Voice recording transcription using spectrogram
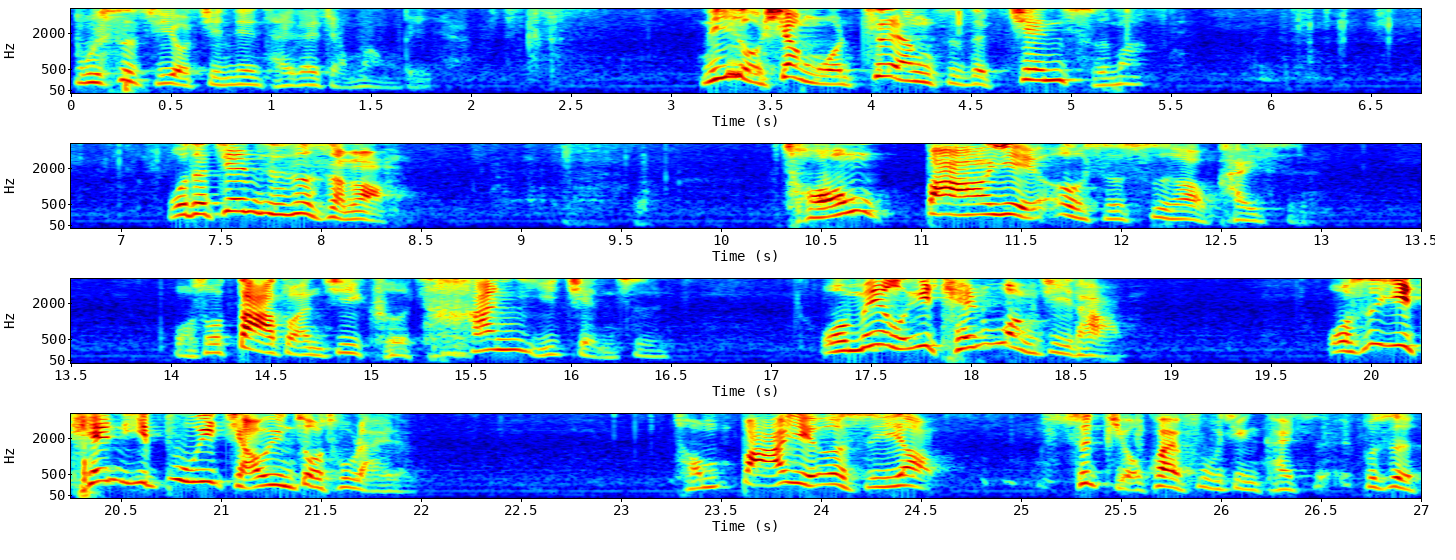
不是只有今天才在讲帽顶，你有像我这样子的坚持吗？我的坚持是什么？从八月二十四号开始，我说大短期可参与减资，我没有一天忘记它，我是一天一步一脚印做出来的。从八月二十一号十九块附近开始，不是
